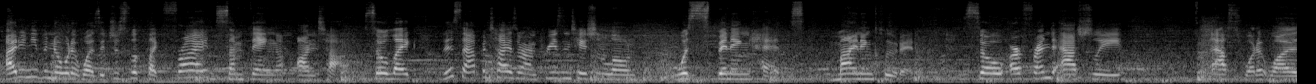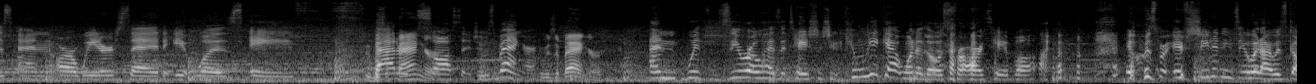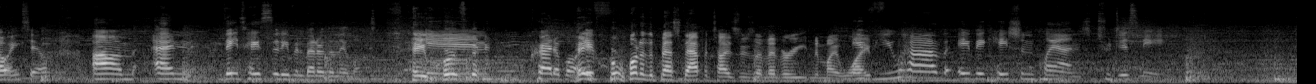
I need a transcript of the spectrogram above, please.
I didn't even know what it was. It just looked like fried something on top. So like this appetizer on presentation alone was spinning heads, mine included. So our friend Ashley asked what it was and our waiter said it was a it was a battered banger. sausage. It was a banger. It was a banger. And with zero hesitation, she can we get one of those for our table? it was for, if she didn't do it, I was going to. Um, and they tasted even better than they looked. They were, Incredible. they If, were one of the best appetizers I've ever eaten in my life. if you have a vacation planned to Disney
